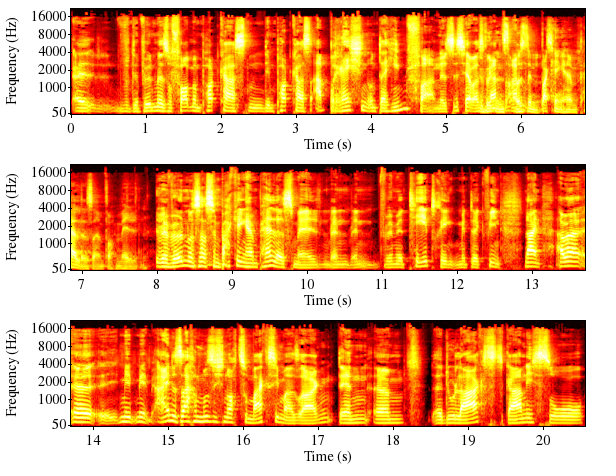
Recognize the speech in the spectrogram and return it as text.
äh, würden wir sofort mit dem Podcasten, den Podcast abbrechen und dahin fahren. Es ist ja was wir würden ganz uns anderes. aus dem Buckingham Palace einfach melden. Wir würden uns aus dem Buckingham Palace melden, wenn, wenn, wenn wir Tee trinken mit der Queen. Nein, aber äh, mir, mir, eine Sache muss ich noch zu Maxima sagen, denn ähm, äh, du lagst gar nicht so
